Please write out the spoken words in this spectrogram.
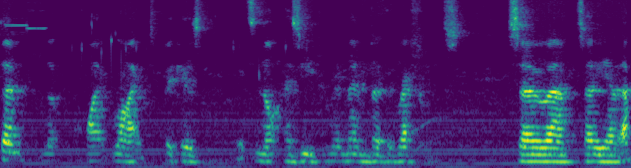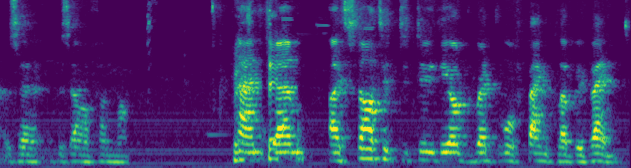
don't look quite right because it's not as you can remember the reference. So, uh, so yeah, that was a bizarre fun one. and um, I started to do the odd Red Dwarf Fan Club event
